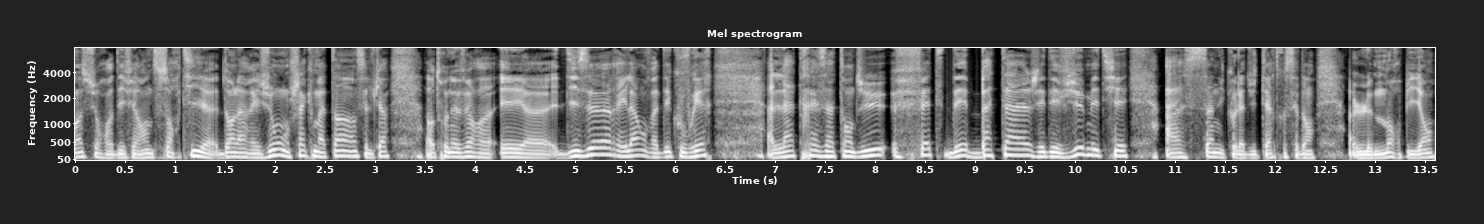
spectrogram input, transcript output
point sur différentes sorties dans la région. Chaque matin, hein, c'est le cas entre 9h et 10h. Et là, on va découvrir la très attendue fête des battages et des vieux métiers à Saint-Nicolas-du-Tertre. C'est dans le Morbihan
